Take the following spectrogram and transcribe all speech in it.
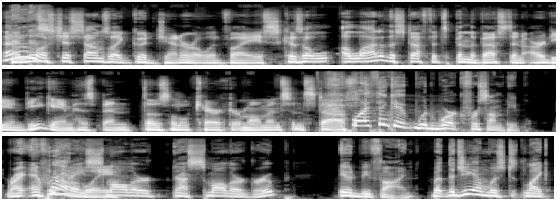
That And this- almost just sounds like good general advice because a, a lot of the stuff that's been the best in our D&D game has been those little character moments and stuff. Well, I think it would work for some people, right? And if we had a smaller, a smaller group, it would be fine. But the GM was like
